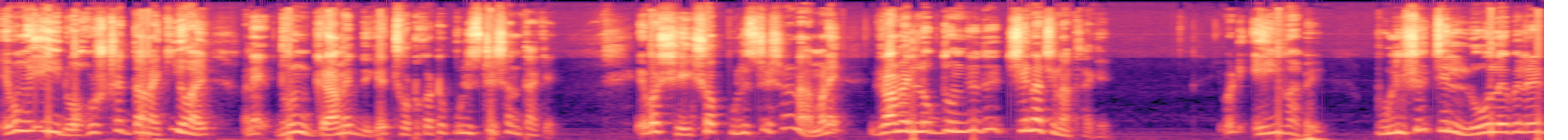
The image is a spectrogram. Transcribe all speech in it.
এবং এই রহস্যের দানা কি হয়? মানে ধরুন গ্রামের দিকে ছোটোখাটো পুলিশ স্টেশন থাকে। এবার সেই সব পুলিশ স্টেশনে না মানে গ্রামের লোকজন যদি চেনা চেনা থাকে, এবার এইভাবে পুলিশের যে লো লেভেলের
